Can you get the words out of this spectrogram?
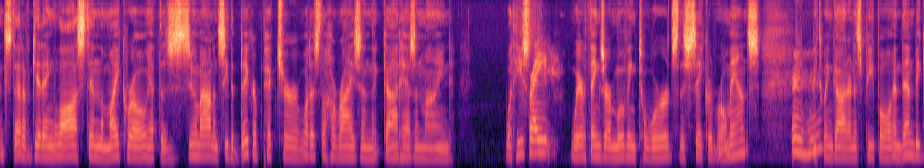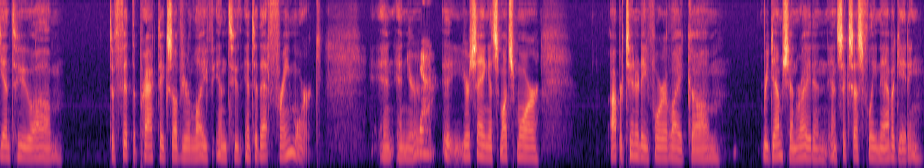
instead of getting lost in the micro, we have to zoom out and see the bigger picture. What is the horizon that God has in mind? What He's right. where things are moving towards this sacred romance mm-hmm. between God and His people, and then begin to um, to fit the practice of your life into into that framework and and you're yeah. Uh, you're saying it's much more opportunity for like um, redemption, right, and and successfully navigating.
